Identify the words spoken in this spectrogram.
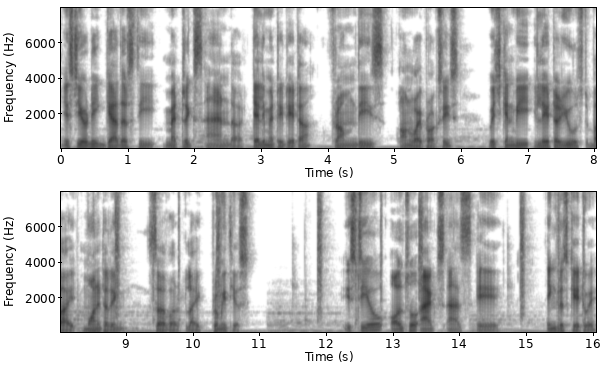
IstioD gathers the metrics and uh, telemetry data from these Envoy proxies, which can be later used by monitoring server like Prometheus. Istio also acts as a ingress gateway.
